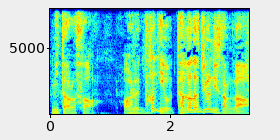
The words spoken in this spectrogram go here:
見たらさ、あれ何よ、高田純次さんが、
